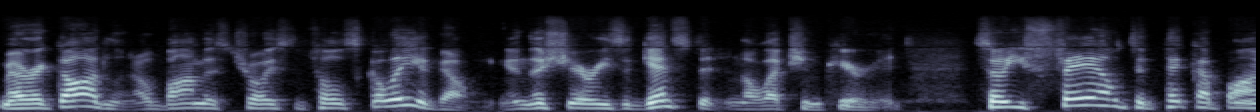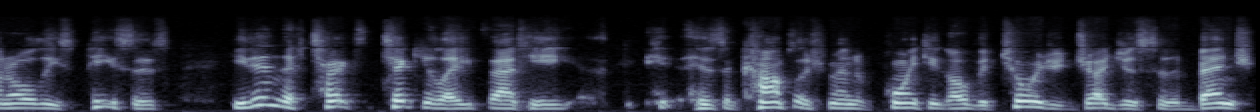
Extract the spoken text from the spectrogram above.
Merrick Garland, Obama's choice to fill Scalia going. And this year he's against it in election period. So he failed to pick up on all these pieces. He didn't articulate that he his accomplishment of pointing over 200 judges to the bench,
